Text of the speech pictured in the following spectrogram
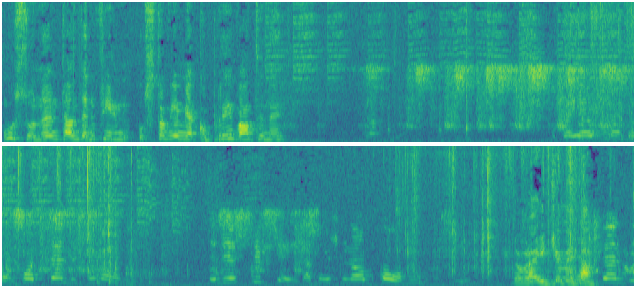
Usunę tamten film, ustawiłem jako prywatny. Czekaj, ja już mam broń. Chodź tędy, Szymon. Tędy jest szybciej, tak myśmy naokoło. Dobra, idziemy tam. Chodź tędy.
